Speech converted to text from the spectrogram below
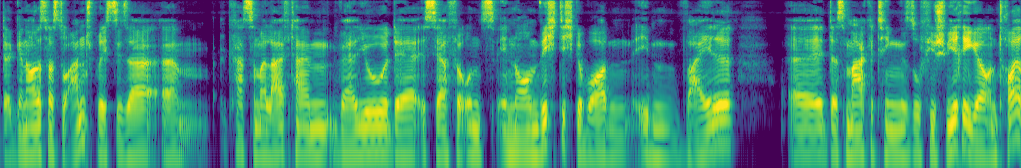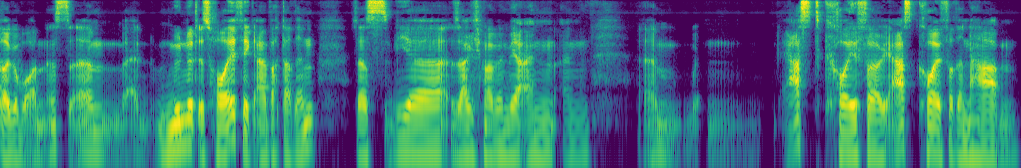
genau das, was du ansprichst, dieser ähm, Customer Lifetime Value, der ist ja für uns enorm wichtig geworden, eben weil äh, das Marketing so viel schwieriger und teurer geworden ist, ähm, mündet es häufig einfach darin, dass wir, sage ich mal, wenn wir einen, einen ähm, Erstkäufer, Erstkäuferin haben,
